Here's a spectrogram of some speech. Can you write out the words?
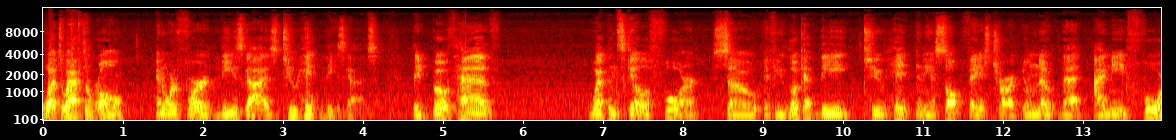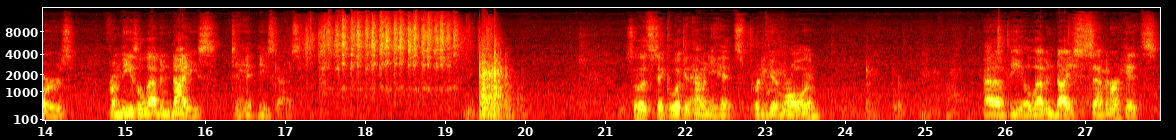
what do I have to roll in order for these guys to hit these guys? They both have weapon skill of 4, so if you look at the to hit in the assault phase chart, you'll note that I need 4s from these 11 dice to hit these guys. So let's take a look at how many hits. Pretty good rolling. Out of the 11 dice, 7 are hits.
